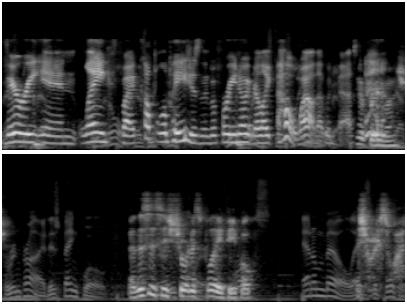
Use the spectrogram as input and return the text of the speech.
vary in length by a couple of pages, and then before you know it, you're like, oh wow, that went fast. Yeah, pretty much. Kathryn Pryde as Banquo. And this is his shortest play, people. Adam Bell The shortest one.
